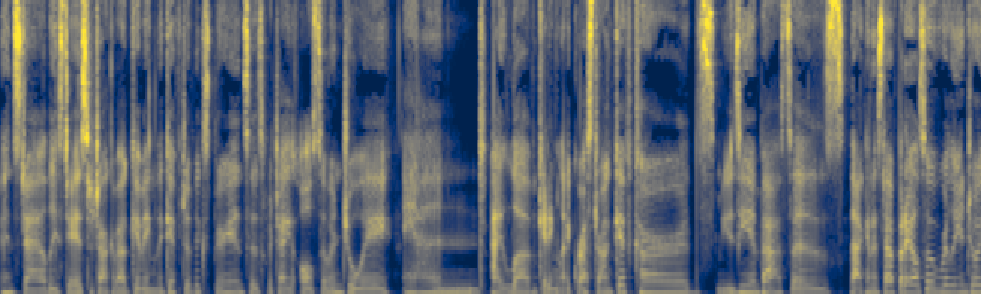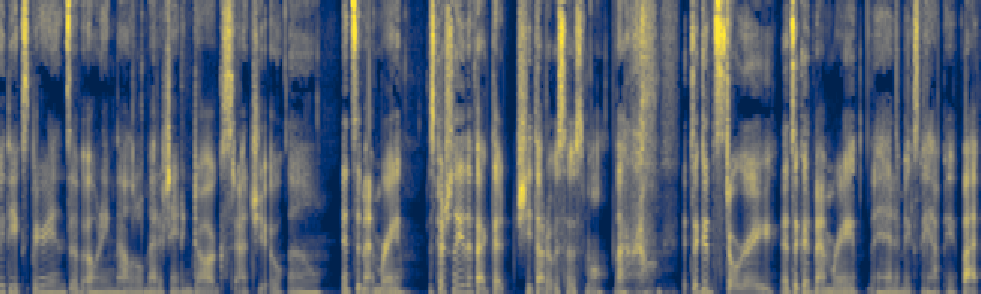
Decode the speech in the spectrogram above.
in style these days to talk about giving the gift of experiences, which I also enjoy. And I love getting like restaurant gift cards, museum passes, that kind of stuff. But I also really enjoy the experience of owning that little meditating dog statue statue. So it's a memory, especially the fact that she thought it was so small. it's a good story. It's a good memory and it makes me happy. But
